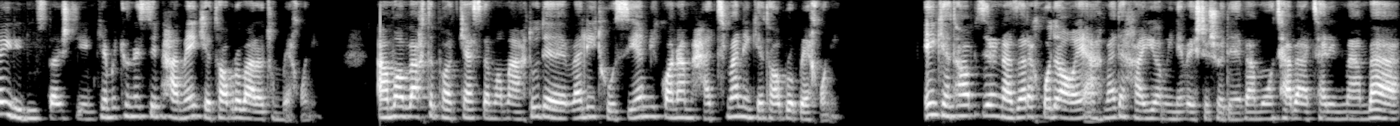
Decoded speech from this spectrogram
خیلی دوست داشتیم که می‌تونستیم همه کتاب رو براتون بخونیم. اما وقت پادکست ما محدوده ولی توصیه می‌کنم حتما این کتاب رو بخونیم. این کتاب زیر نظر خود آقای احمد خیامی نوشته شده و معتبرترین منبع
